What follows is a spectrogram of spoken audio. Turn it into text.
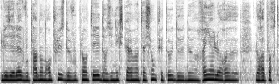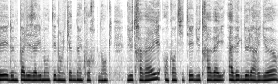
Les élèves vous pardonneront plus de vous planter dans une expérimentation plutôt que de ne rien leur, euh, leur apporter et de ne pas les alimenter dans le cadre d'un cours. Donc du travail en quantité, du travail avec de la rigueur.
